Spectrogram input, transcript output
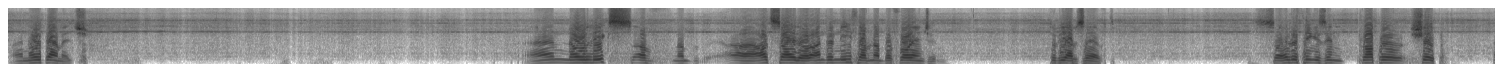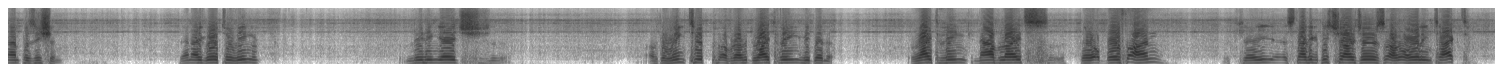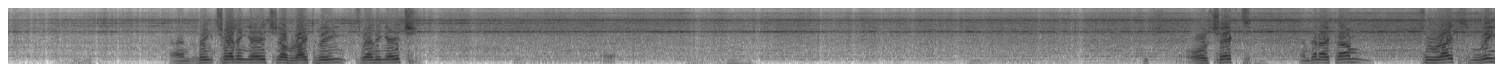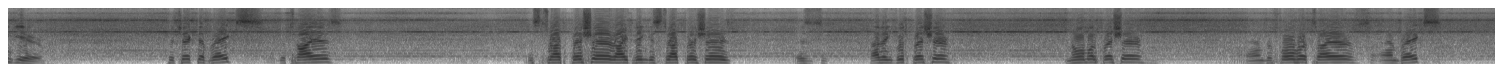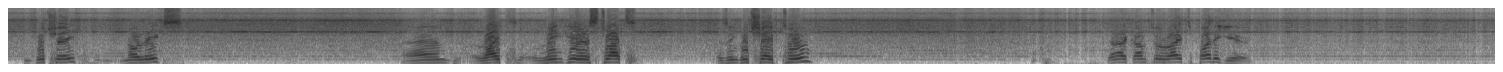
And no damage. And no leaks of uh, outside or underneath of number four engine to be observed. So everything is in proper shape and position. Then I go to wing leading edge of the wingtip of the right wing with the right wing nav lights they're both on. Okay uh, static dischargers are all intact. And wing trailing edge of right wing trailing edge. All checked. And then I come to right wing gear to check the brakes the tires. The strut pressure, right wing strut pressure is, having good pressure, normal pressure, and the forward tires and brakes in good shape, no leaks. and right wing gear strut is in good shape too. Then I come to right body gear.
